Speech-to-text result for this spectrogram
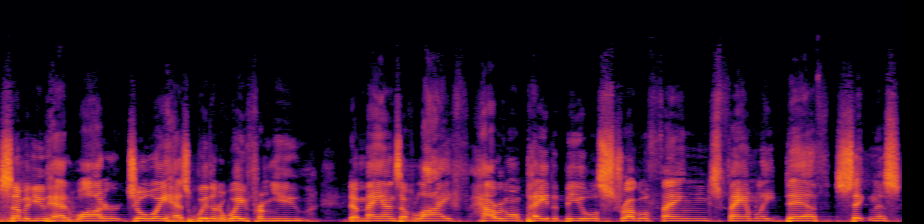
Some of you had water. Joy has withered away from you. Demands of life. How are we going to pay the bills? Struggle things, family, death, sickness,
